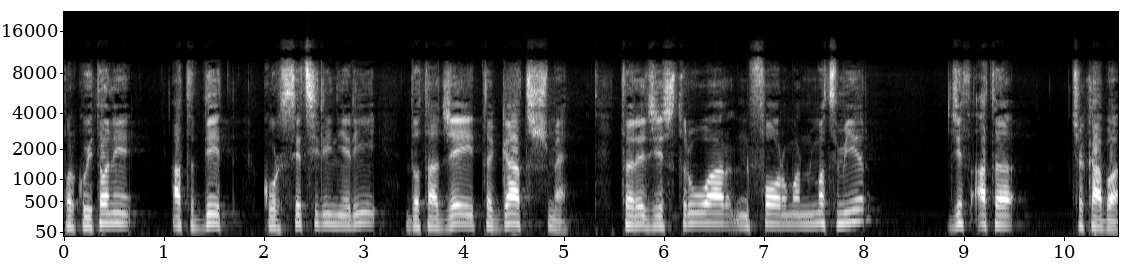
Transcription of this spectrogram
Përkujtoni atë ditë kur secili njeri do ta gjejë të gatshme, të regjistruar në formën më të mirë gjithë atë që ka bë.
